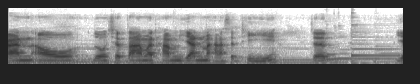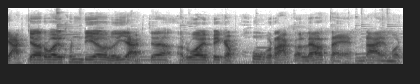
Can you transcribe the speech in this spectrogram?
การเอาดวงชะตามาทำยันมหาเศรษฐีจะอยากจะรวยคนเดียว หรืออยากจะรวยไปกับคู่รักก็แล้วแต่ได้หมด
